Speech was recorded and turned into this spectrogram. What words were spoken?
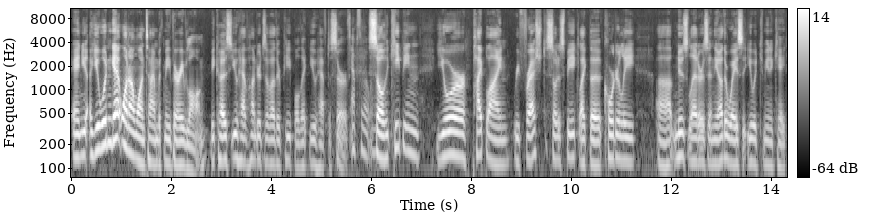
And you, you wouldn't get one on one time with me very long because you have hundreds of other people that you have to serve. Absolutely. So keeping your pipeline refreshed, so to speak, like the quarterly uh, newsletters and the other ways that you would communicate.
